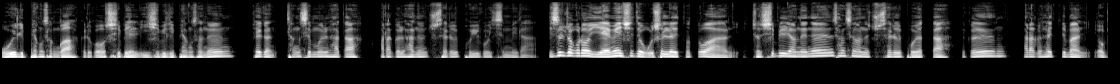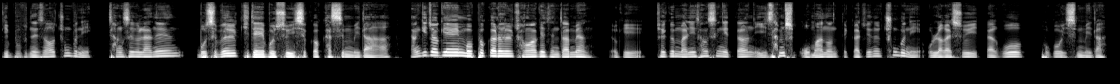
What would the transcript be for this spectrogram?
5일 이평선과 그리고 10일, 20일 이평선은 최근 상승을 하다 하락을 하는 추세를 보이고 있습니다. 기술적으로 이 MACD 오실레이터 또한 2011년에는 상승하는 추세를 보였다. 최근 하락을 했지만 여기 부분에서 충분히 상승을 하는 모습을 기대해 볼 수 있을 것 같습니다. 단기적인 목표가를 정하게 된다면 여기 최근 많이 상승했던 이 35만 원대까지는 충분히 올라갈 수 있다고 보고 있습니다.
